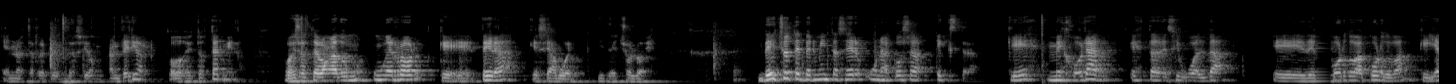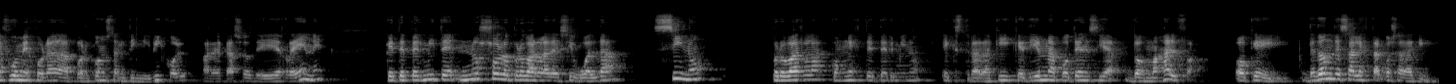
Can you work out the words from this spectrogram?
en nuestra representación anterior, todos estos términos. Pues eso te van a dar un, un error que espera que sea bueno, y de hecho lo es. De hecho, te permite hacer una cosa extra, que es mejorar esta desigualdad eh, de Córdoba a Córdoba, que ya fue mejorada por Constantin y Bicol para el caso de RN, que te permite no solo probar la desigualdad, sino probarla con este término extra de aquí, que tiene una potencia 2 más alfa. Ok, ¿de dónde sale esta cosa de aquí?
